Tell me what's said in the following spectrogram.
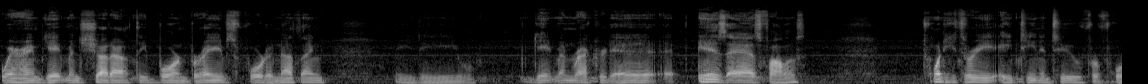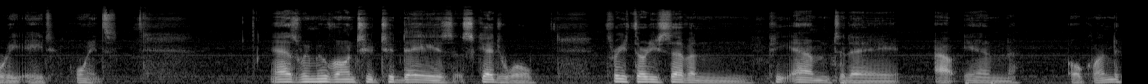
Wareham Gatemen shut out the Bourne Braves four to nothing. The, the Gatemen record is as follows: 23, 18, and two for 48 points. As we move on to today's schedule, 3:37 p.m. today out in Oakland.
